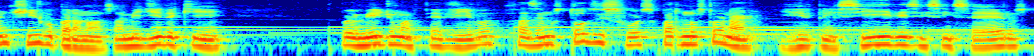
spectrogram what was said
antigo para nós, à medida que, por meio de uma fé viva, fazemos todos os esforços para nos tornar irrepreensíveis e sinceros,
